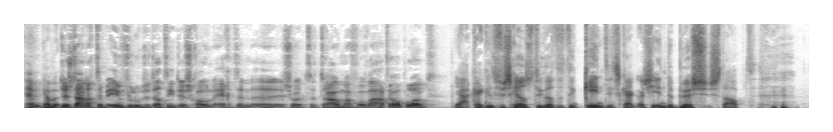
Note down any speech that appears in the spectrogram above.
hem Ja, maar- dusdanig te beïnvloeden dat hij dus gewoon echt een soort trauma voor water oploopt. Ja, kijk, het verschil is natuurlijk dat het een kind is. Kijk, als je in de bus stapt,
